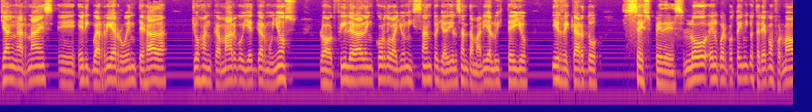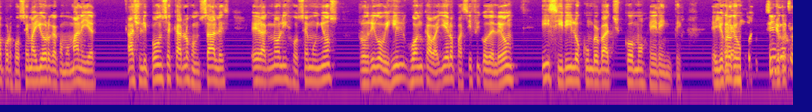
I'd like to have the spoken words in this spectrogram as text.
Jan Arnaiz, eh, Eric Barría, Rubén Tejada, Johan Camargo y Edgar Muñoz. Los outfielders Allen Córdoba, Johnny Santos, Yadiel Santamaría, Luis Tello y Ricardo Céspedes. Lo, el cuerpo técnico estaría conformado por José Mayorga como manager, Ashley Ponce, Carlos González, Eric Nolis, José Muñoz, Rodrigo Vigil, Juan Caballero, Pacífico de León y Cirilo Cumberbatch como gerente. Eh, yo creo que es un buen- Sí, yo creo- Lucho,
